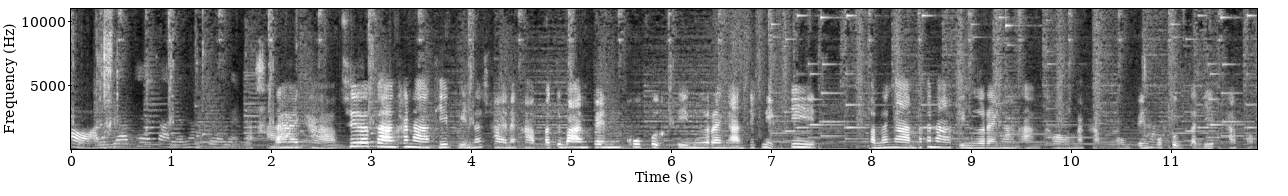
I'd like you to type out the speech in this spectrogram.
ขออนุญาตให้อาจารย์แนะนำตัวหน่อยนะคะ ได้ค่ะ ชื่ออาจารย์คณาทิพย์วินชัยนะคะ ปัจจุบันเป็นครูฝึกฝีมือแรงงานเทคนิคที่สำนักงานพัฒนาฝีมือแรงงานอ่างทองนะครับผมเป็นครูฝึกตัดเย็บครับผม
